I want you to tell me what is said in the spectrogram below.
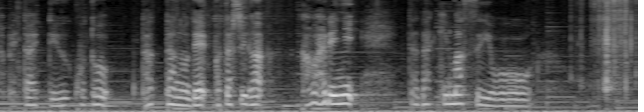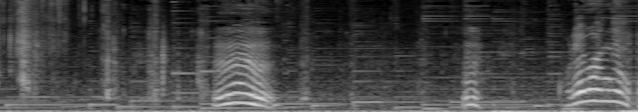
食べたいっていうことだったので私が代わりにいただきますよ。うん。うん。これはね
